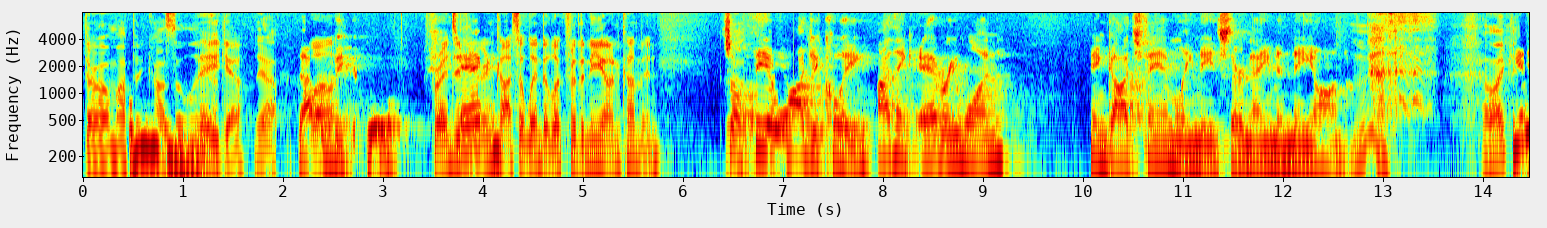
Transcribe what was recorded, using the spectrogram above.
throw them up at Casa Linda. There you go. Yeah. that well- would be cool. Friends, if you're in Casa Linda, look for the neon coming. So theologically, I think everyone in God's family needs their name in neon. I like it. It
